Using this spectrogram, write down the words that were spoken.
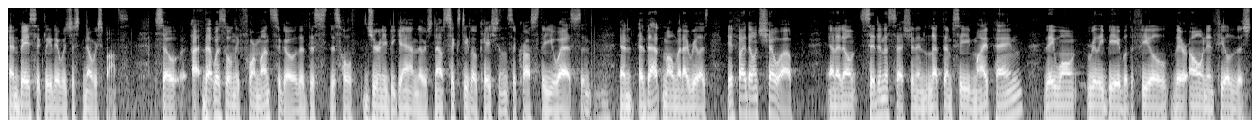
And basically, there was just no response. So uh, that was only four months ago that this, this whole journey began. There's now 60 locations across the U.S. And, mm -hmm. and at that moment, I realized if I don't show up and I don't sit in a session and let them see my pain, they won't really be able to feel their own and feel this,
